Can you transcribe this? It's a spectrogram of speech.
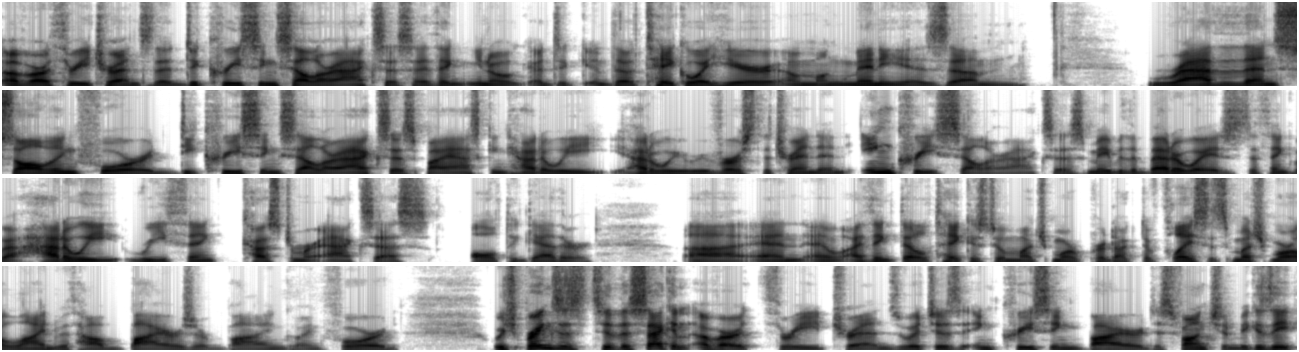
of our three trends, the decreasing seller access. I think you know the takeaway here among many is um, rather than solving for decreasing seller access by asking how do we how do we reverse the trend and increase seller access, maybe the better way is to think about how do we rethink customer access altogether. Uh, and and I think that'll take us to a much more productive place. It's much more aligned with how buyers are buying going forward which brings us to the second of our three trends, which is increasing buyer dysfunction. Because the,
